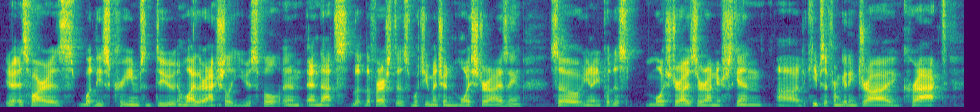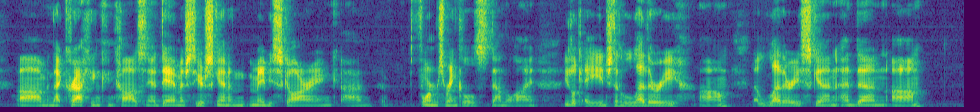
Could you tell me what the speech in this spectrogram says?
you know, as far as what these creams do and why they're actually useful, and and that's the, the first is what you mentioned, moisturizing. So you know, you put this moisturizer on your skin, uh, it keeps it from getting dry and cracked. Um, and that cracking can cause you know, damage to your skin and maybe scarring, uh, forms wrinkles down the line. You look aged and leathery, um, that leathery skin. And then um,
